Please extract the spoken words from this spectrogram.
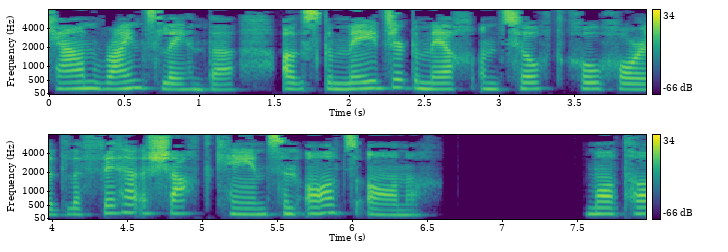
ceann roinnt léitheanta agus go méidir go mbeadh an tucht chomhdhard le fiche a seacht céim san áit annach. Má tá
